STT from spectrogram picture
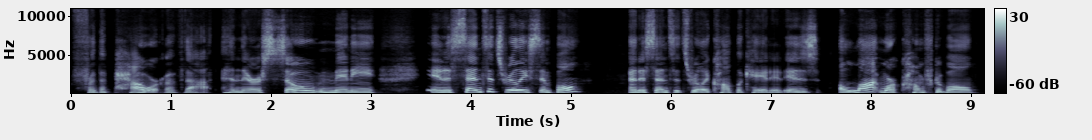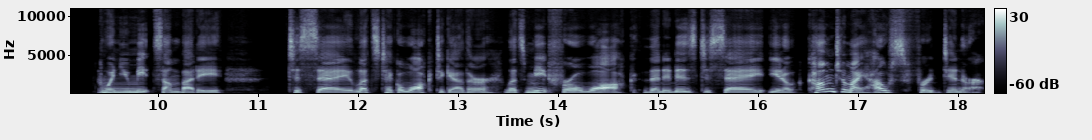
for the power of that. And there are so many, in a sense, it's really simple. In a sense, it's really complicated. It is a lot more comfortable when you meet somebody to say, let's take a walk together, let's meet for a walk, than it is to say, you know, come to my house for dinner.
